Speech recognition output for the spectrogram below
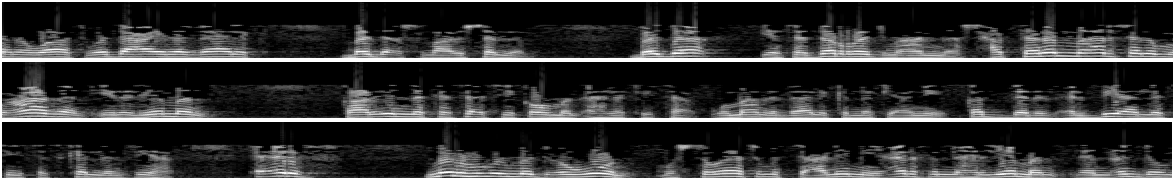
سنوات ودعا إلى ذلك بدأ صلى الله عليه وسلم. بدأ يتدرج مع الناس. حتى لما أرسل معاذا إلى اليمن قال إنك تأتي قوما أهل كتاب. ومعنى ذلك أنك يعني قدر البيئة التي تتكلم فيها. اعرف من هم المدعوون مستوياتهم التعليمية. اعرف أنها اليمن لأن عندهم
